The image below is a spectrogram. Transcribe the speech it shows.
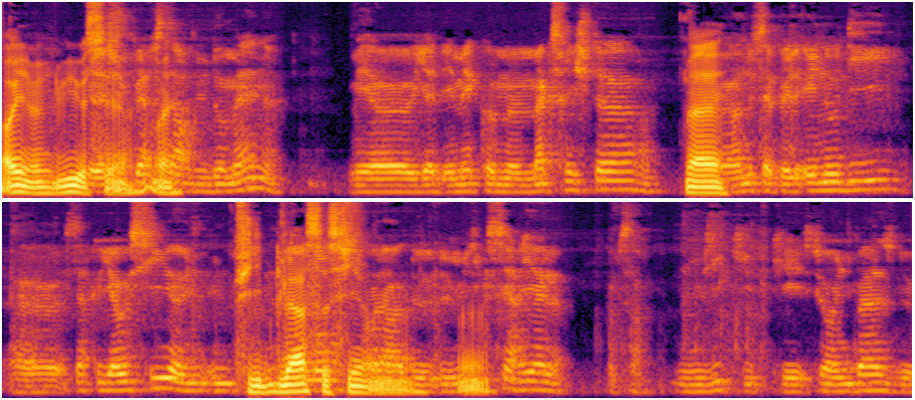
Ah oui, lui, ouais. superstar du domaine. Mais euh, il y a des mecs comme Max Richter, ouais. euh, un autre s'appelle Enodi. Euh, C'est-à-dire qu'il y a aussi une, une- Philippe Glass aussi, voilà, de, de musique sérielle, comme ça. Une musique qui, qui est sur une base de,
